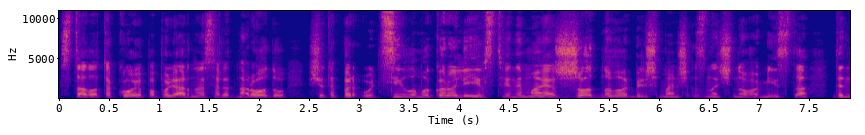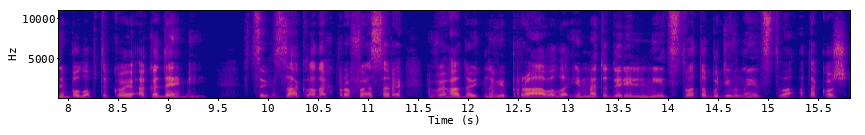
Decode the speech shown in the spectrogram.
стала такою популярною серед народу, що тепер у цілому королівстві немає жодного більш-менш значного міста, де не було б такої академії. В цих закладах професори вигадують нові правила і методи рільництва та будівництва, а також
